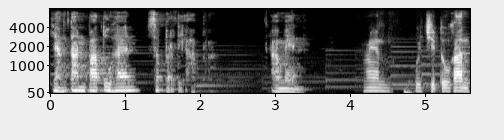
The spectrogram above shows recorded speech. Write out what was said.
yang tanpa Tuhan seperti apa. Amin. Amin. Puji Tuhan.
